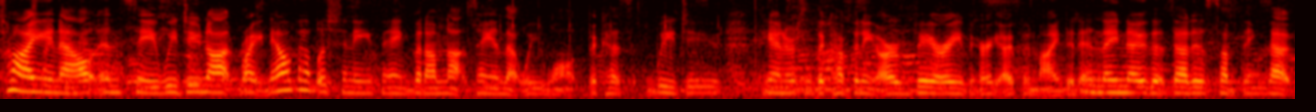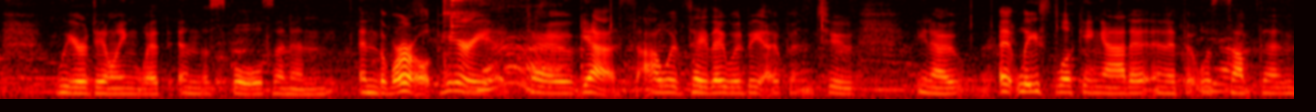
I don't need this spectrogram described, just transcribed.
trying out and see. We do not right now publish anything, but I'm not saying that we won't because we do. The owners of the company are very, very open-minded, and they know that that is something that we are dealing with in the schools and in in the world. Period. So yes, I would say they would be open to. You know, at least looking at it, and if it was Yeah. something,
